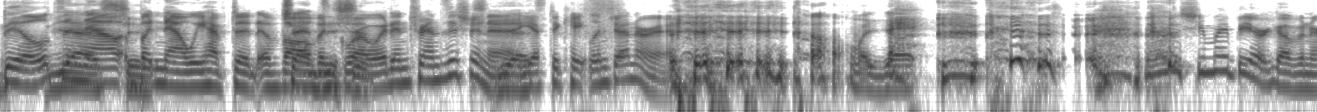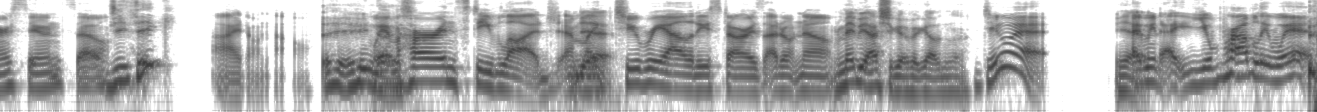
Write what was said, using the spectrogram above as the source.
built, Yeah, and now, shit. but now we have to evolve and grow it and transition it. You have to Caitlyn Jenner it. oh my god. Well, she might be our governor soon, so Do you think? I don't know. Uh, we have her and Steve Lodge. I'm Yeah. like two reality stars. I don't know. Maybe I should go for governor. Do it. Yeah. I mean, I- you'll probably win.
